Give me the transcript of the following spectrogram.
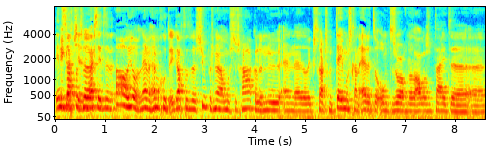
ik dacht dat we... waar zitten we? Oh joh, nee, helemaal goed. Ik dacht dat we super snel moesten schakelen nu en eh, dat ik straks meteen moest gaan editen om te zorgen dat alles op tijd. eh, eh, maar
